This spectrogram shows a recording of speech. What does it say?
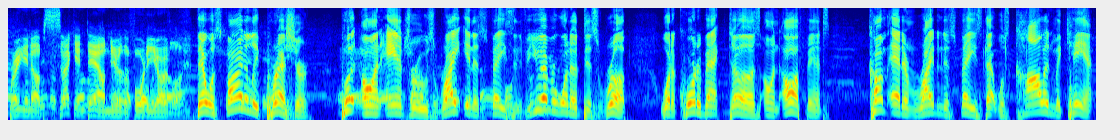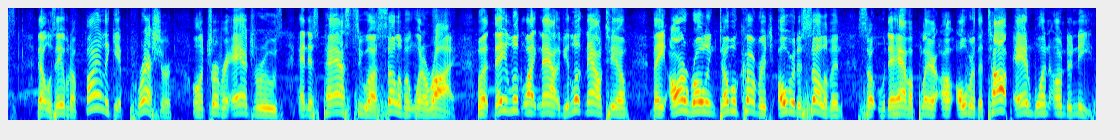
Bringing up second down near the 40-yard line. There was finally pressure put on Andrews right in his face. And if you ever want to disrupt what a quarterback does on offense, come at him right in his face. That was Colin McCants that was able to finally get pressure on Trevor Andrews, and his pass to uh, Sullivan went awry. But they look like now, if you look now, Tim, they are rolling double coverage over to Sullivan, so they have a player uh, over the top and one underneath.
